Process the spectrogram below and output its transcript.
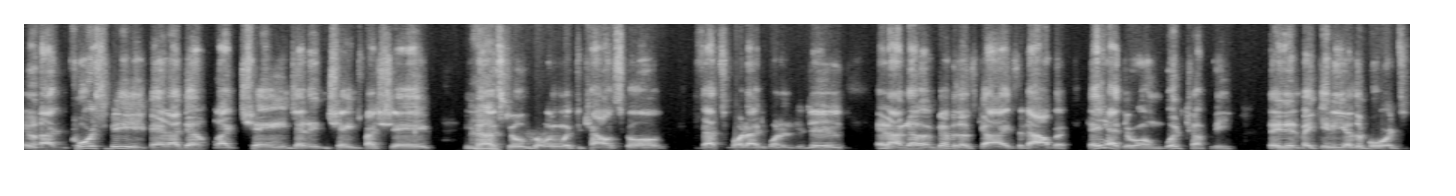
And like, of course, me, man, I don't like change. I didn't change my shape. You know, still going with the cow skull. That's what I wanted to do. And I know, remember those guys at Alva, they had their own wood company. They didn't make any other boards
